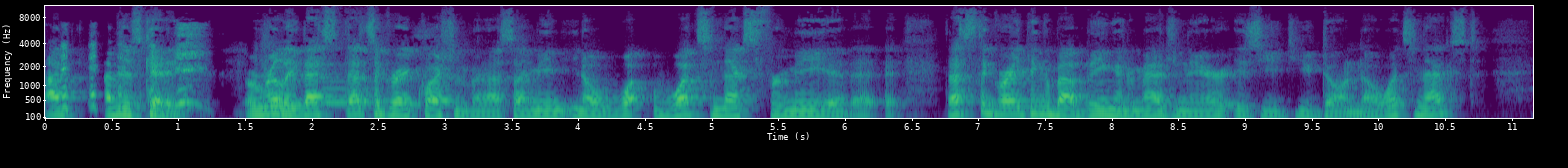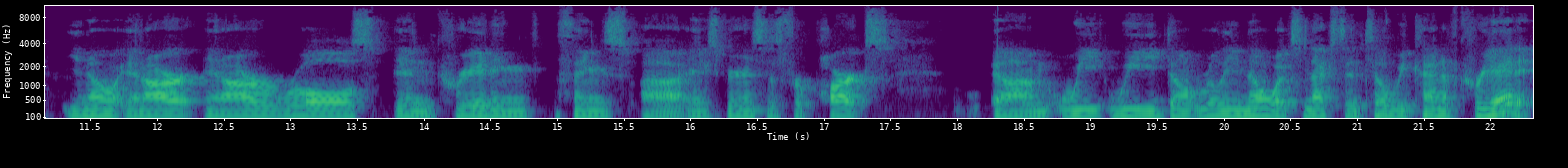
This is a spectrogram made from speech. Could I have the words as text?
I'm, I'm just kidding. Really, that's that's a great question, Vanessa. I mean, you know, what what's next for me? That's the great thing about being an Imagineer is you you don't know what's next. You know, in our in our roles in creating things uh, and experiences for parks, um, we we don't really know what's next until we kind of create it.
